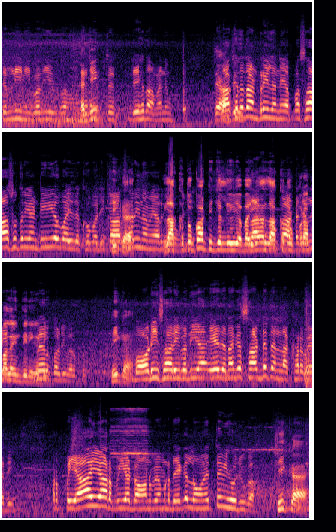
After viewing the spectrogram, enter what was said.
ਚੱਲੀ ਨਹੀਂ ਭਾਜੀ ਹਾਂਜੀ। ਦੇਖਦਾ ਮੈਨੂੰ ਲੱਖ ਤੇ ਤਾਂ ਅੰਡਰ ਹੀ ਲੈਨੇ ਆਪਾਂ ਸਾਫ਼ ਸੁਥਰੀ ਇੰਟੀਰੀਅਰ ਵਾਈਜ਼ ਦੇਖੋ ਭਾਜੀ ਕਾਰ। ਸਾਰੀ ਨਵੇਂ ਵਰਗੀ ਲੱਖ ਤੋਂ ਘੱਟ ਹੀ ਚੱਲੀ ਹੋਈ ਆ ਬਾਈ ਕਹਿੰਦਾ ਲੱਖ ਤੋਂ ਉੱਪਰ ਆਪਾਂ। ਲੈਂਦੀ ਨਹੀਂ ਬਿਲਕੁਲ ਜੀ ਬਿਲਕੁਲ। ਠੀਕ ਹੈ। ਬਾਡੀ ਸਾਰੀ ਵਧੀਆ ਇਹ ਦੇ ਦਾਂਗੇ 3.5 ਲੱਖ ਰੁਪਏ ਦੀ। ਪਰ 50000 ਰੁਪਏ ਡਾਊਨ ਪੇਮੈਂਟ ਦੇ ਕੇ ਲੋਨ ਇੱਥੇ ਵੀ ਹੋ ਜਾਊਗਾ। ਠੀਕ ਹੈ।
